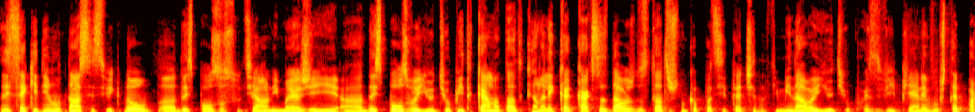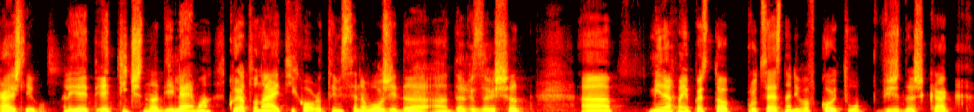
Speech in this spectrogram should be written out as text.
нали, всеки един от нас е свикнал а, да използва социални мрежи, а, да използва YouTube и така нататък. Нали, как, как създаваш достатъчно капацитет, че да ти минава YouTube през VPN и въобще правиш ли го? Нали, е, етична дилема, която на IT хората им се наложи да, а, да разрешат. А, минахме и през този процес, нали, в който виждаш как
